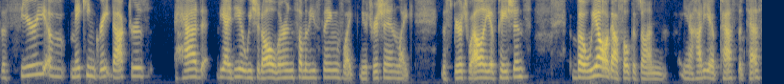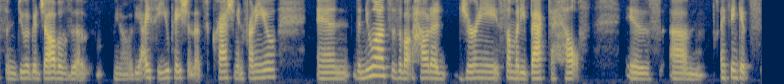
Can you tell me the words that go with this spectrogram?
the theory of making great doctors had the idea we should all learn some of these things like nutrition like the spirituality of patients but we all got focused on you know how do you pass the tests and do a good job of the you know the icu patient that's crashing in front of you and the nuances about how to journey somebody back to health is um, I think it's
